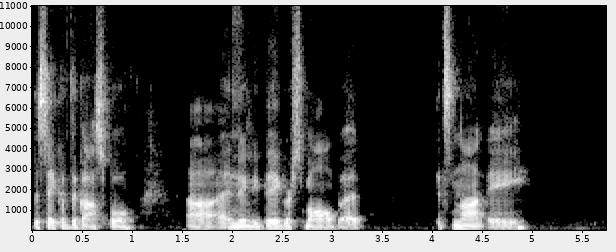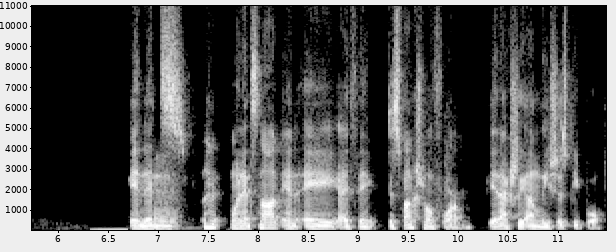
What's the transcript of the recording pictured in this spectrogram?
the sake of the gospel, uh, and maybe big or small, but it's not a in its mm. when it's not in a I think dysfunctional form, it actually unleashes people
